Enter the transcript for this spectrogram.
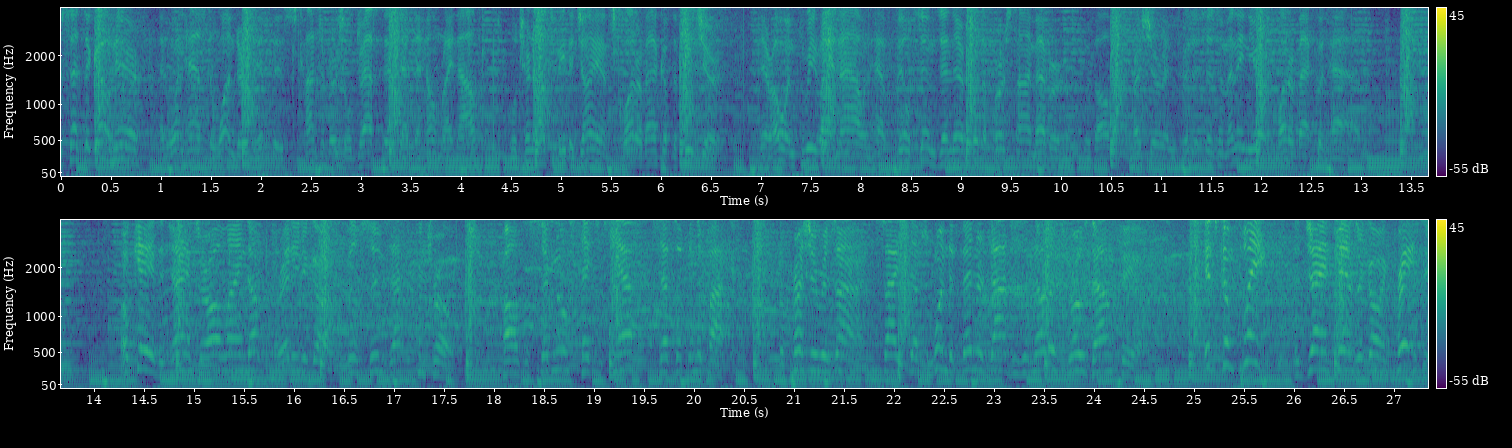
we're set to go here, and one has to wonder if this controversial draft pick at the helm right now will turn out to be the Giants' quarterback of the future. They're 0-3 right now and have Phil Simms in there for the first time ever, with all the pressure and criticism any New York quarterback could have. Okay, the Giants are all lined up and ready to go. Phil Simms at the control. Calls the signals, takes a snap, sets up in the pocket. The pressure is on. Sidesteps one defender, dodges another, throws downfield. It's complete! The Giant fans are going crazy.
